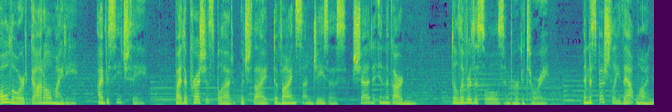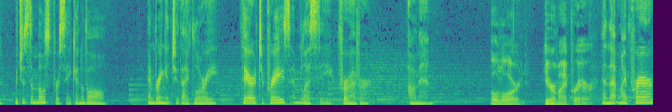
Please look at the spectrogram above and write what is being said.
O Lord God Almighty, I beseech thee, by the precious blood which thy divine Son Jesus shed in the garden, deliver the souls in purgatory, and especially that one which is the most forsaken of all, and bring it to thy glory, there to praise and bless thee forever. Amen. O Lord, hear my prayer. And let my prayer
